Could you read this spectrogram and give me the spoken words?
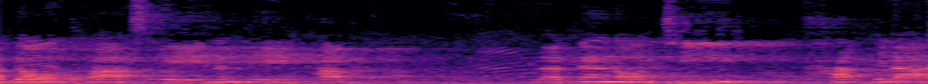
Adult Class A นั่นเองครับ และแน่นอนที่ขาดไม่ได้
